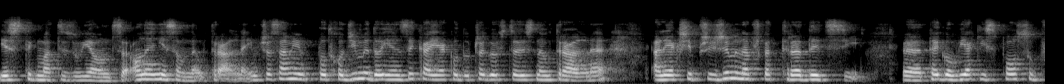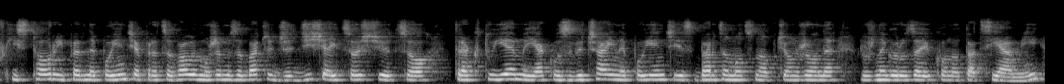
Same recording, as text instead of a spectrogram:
jest stygmatyzujące. One nie są neutralne. I czasami podchodzimy do języka jako do czegoś, co jest neutralne, ale jak się przyjrzymy na przykład tradycji, tego, w jaki sposób w historii pewne pojęcia pracowały, możemy zobaczyć, że dzisiaj coś, co traktujemy jako zwyczajne pojęcie, jest bardzo mocno obciążone różnego rodzaju konotacjami.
